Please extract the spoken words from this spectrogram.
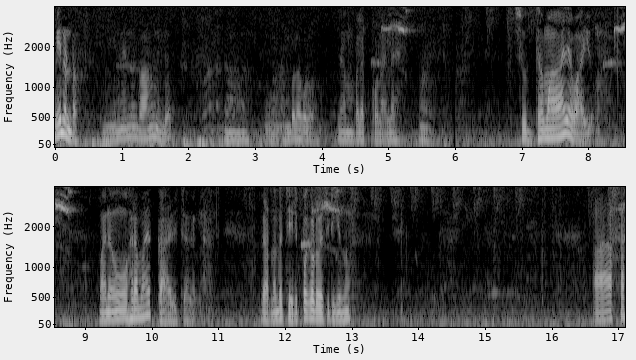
മീനുണ്ടോ? മീനൊന്നും കാണുന്നില്ല. അമ്പലക്കുളം അമ്പലക്കുളം അല്ലേ. ശുദ്ധമായ വായു. മനോഹരമായ കാഴ്ചകൾ. രണ്ടെണ്ണം ചെരുപ്പൊക്കെ ഇവിടെ വെച്ചിരിക്കുന്നു. ആഹാ.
